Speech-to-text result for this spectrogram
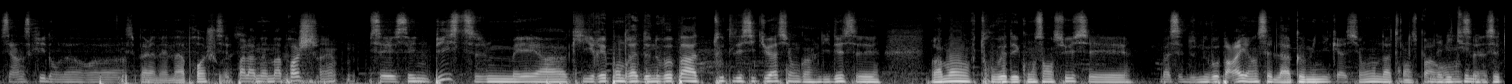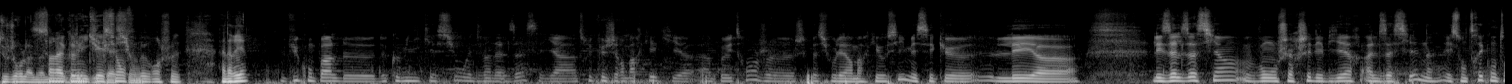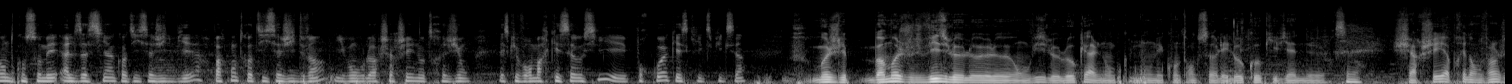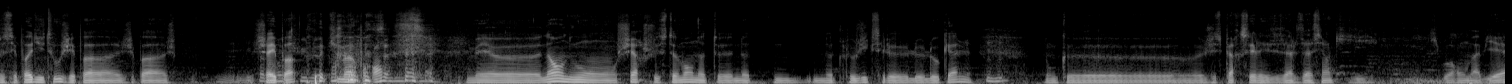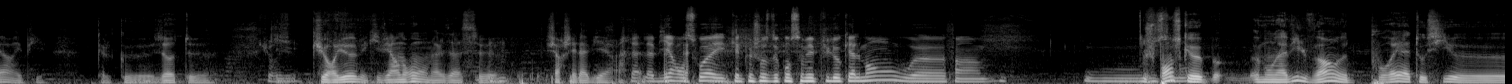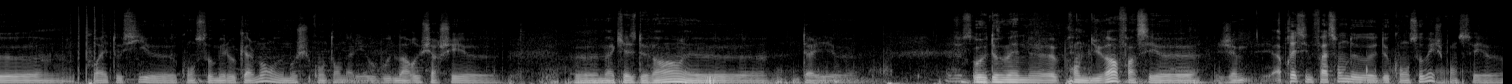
c'est inscrit dans leur euh, C'est pas la même approche. c'est pas la même approche. ouais. C'est une piste, mais euh, qui répondrait de nouveau pas à toutes les situations. L'idée, c'est vraiment trouver des consensus et. bah, c'est de nouveau pareil, hein, c'est de la communication, de la transparence. c'est- toujours la même. Sans la communication, on fait l'éducation. pas grand chose. Adrien? Vu qu'on parle de, de communication et de vin d'Alsace, il y a un truc que j'ai remarqué qui est un peu étrange, euh, je sais pas si vous l'avez remarqué aussi, mais c'est que les, euh, les Alsaciens vont chercher des bières alsaciennes et sont très contents de consommer alsacien quand il s'agit de bière. Par contre, quand il s'agit de vin, ils vont vouloir chercher une autre région. Est-ce que vous remarquez ça aussi et pourquoi? Qu'est-ce qui explique ça? Moi, je bah, moi, je vise le, le- le- on vise le local, donc nous, on est content que ce soit les locaux qui viennent euh, chercher. Après, dans le vin, je sais pas du tout. J'ai pas, j'ai pas, je, savais pas. tu m'apprends. Mais euh, non, nous, on cherche justement notre notre, notre logique, c'est le, le local. Mhm. Donc, euh, j'espère que c'est les Alsaciens qui, qui boiront ma bière et puis quelques autres euh, qui- Curieux. mais qui viendront en Alsace Mhm. chercher la bière. La, la bière en soi est quelque chose de consommé plus localement ou euh, enfin ou Je pense que, à mon avis, le vin euh, pourrait être aussi, euh, pourrait être aussi euh, consommé localement. Moi, je suis content d'aller au bout de ma rue chercher euh, euh, ma caisse de vin, euh, d'aller euh, à 200 au domaine euh, prendre du vin. Enfin, c'est, euh, Après, c'est une façon de, de consommer, je pense. Euh,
